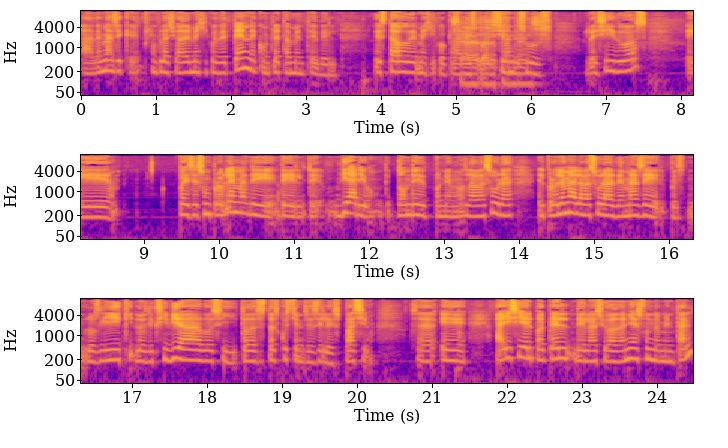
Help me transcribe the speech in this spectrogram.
Además de que, por ejemplo, la Ciudad de México depende completamente del Estado de México para la, disposición de sus residuos. Eh, pues es un problema de, diario, de dónde ponemos la basura. El problema de la basura, además de pues, los, los lixiviados y todas estas cuestiones, es el espacio. O sea, eh, ahí sí el papel de la ciudadanía es fundamental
